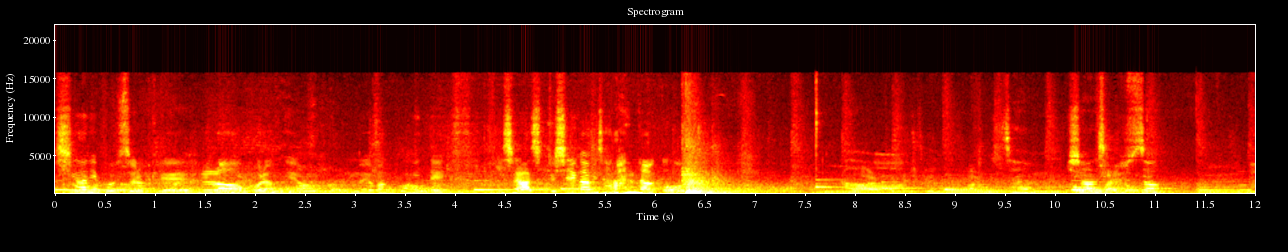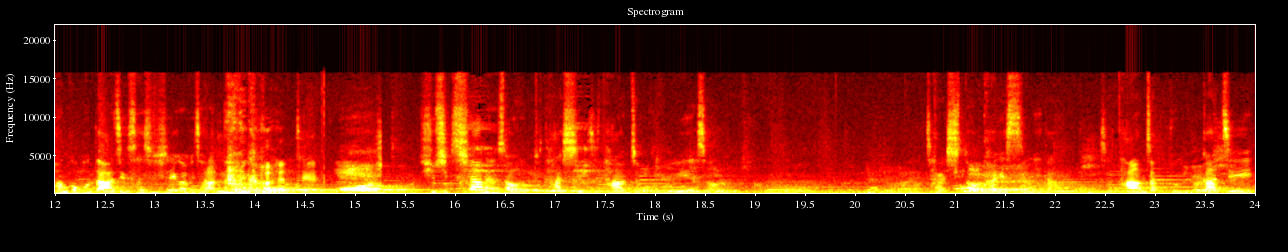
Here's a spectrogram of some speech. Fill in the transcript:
시간이 벌써 이렇게 흘러버렸네요. 오늘 막공인데 사실 아직도 실감이 잘 안 나고 어, 참 시원섭섭 한 것보다 아직 사실 실감이 잘 안 나는 것 같아요. 어, 휴식 취하면서 또 다시 이제 다음 작품을 위해서 어, 잘 쉬도록 하겠습니다. 다음 작품까지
